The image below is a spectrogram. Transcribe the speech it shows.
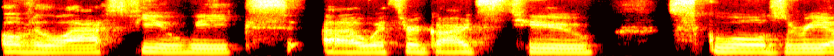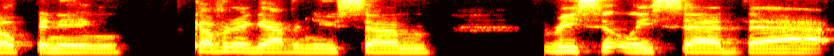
over the last few weeks uh, with regards to schools reopening. Governor Gavin Newsom recently said that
